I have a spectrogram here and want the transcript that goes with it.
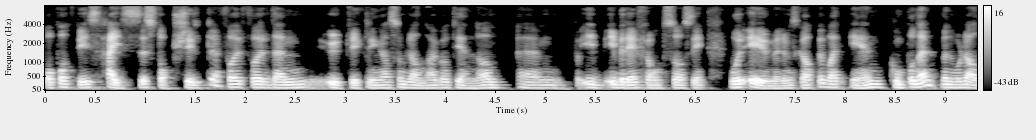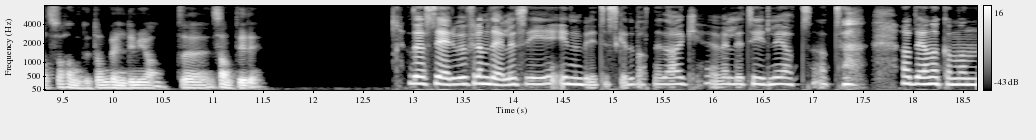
og på et vis heise stoppskiltet for, for den utviklinga som landet har gått gjennom um, i, i, bred front, så å si. Hvor EU-medlemskapet var én komponent, men hvor det altså handlet om veldig mye annet uh, samtidig. Det ser vi jo fremdeles i, i, den britiske debatten i dag. Veldig tydelig at, at, at det er noe man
